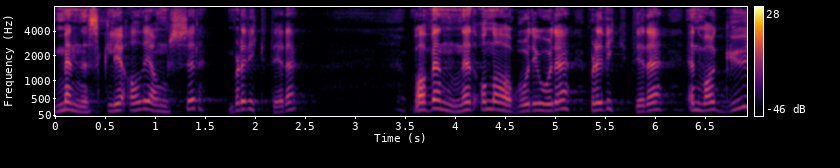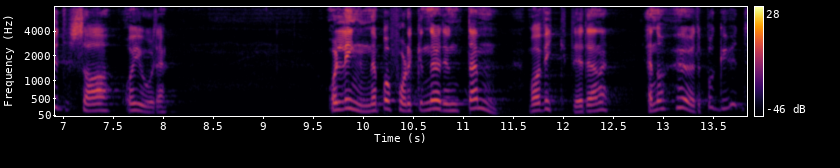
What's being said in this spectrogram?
Menneskelige allianser ble viktigere. Hva venner og naboer gjorde, ble viktigere enn hva Gud sa og gjorde. Å ligne på folkene rundt dem var viktigere enn å høre på Gud.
